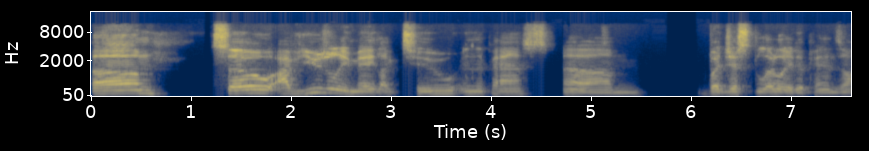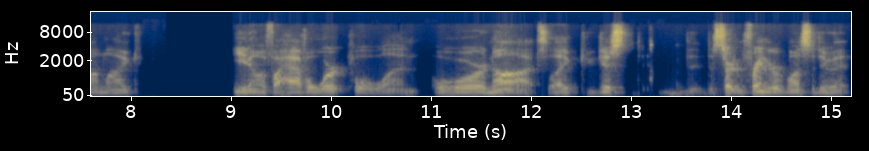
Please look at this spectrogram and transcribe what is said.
Um, so I've usually made like two in the past. Um, but just literally depends on like, you know, if I have a work pool one or not. Like just a certain friend group wants to do it.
